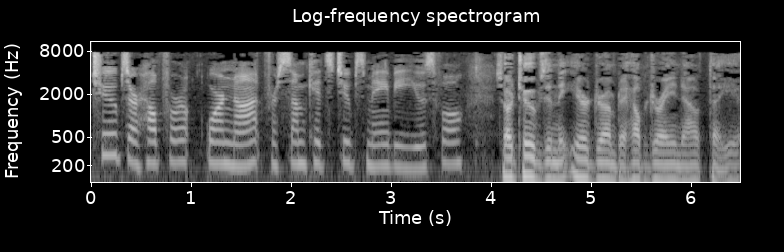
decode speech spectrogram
tubes are helpful or not. For some kids, tubes may be useful. So tubes in the eardrum to help drain out the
